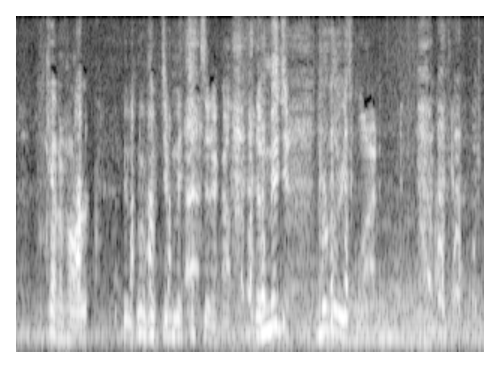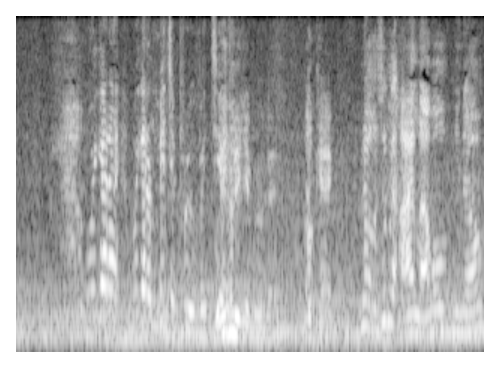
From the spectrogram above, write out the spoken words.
Kevin Hart. We're a bunch of midgets in our house. The midget burglary squad. Oh my god. We gotta we gotta midget proof it We too. midget proof it. Okay. No, something eye level, you know,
